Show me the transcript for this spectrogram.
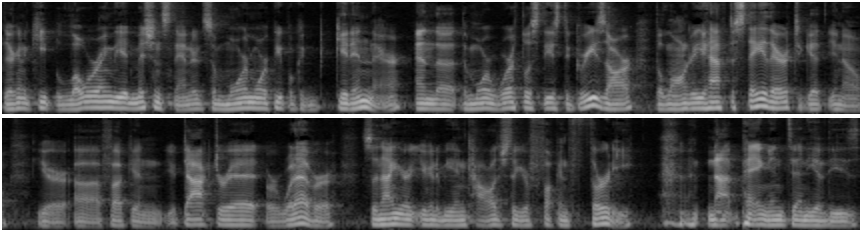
They're going to keep lowering the admission standards so more and more people could get in there. And the, the more worthless these degrees are, the longer you have to stay there to get, you know, your uh, fucking your doctorate or whatever. So now you're you're going to be in college till you're fucking 30 not paying into any of these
